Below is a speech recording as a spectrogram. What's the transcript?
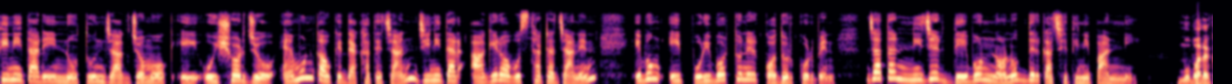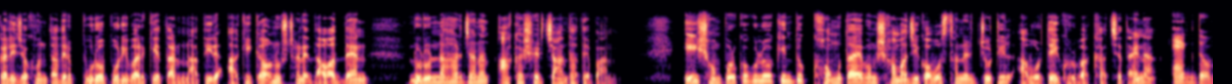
তিনি তার এই নতুন জাকজমক, এই ঐশ্বর্য এমন কাউকে দেখাতে চান যিনি তার আগের অবস্থাটা জানেন এবং এই পরিবর্তনের কদর করবেন, যা তার নিজের দেবর ননদদের কাছে তিনি পাননি। মুবারক আলী যখন তাদের পুরো পরিবারকে তার নাতির আকিকা অনুষ্ঠানে দাওয়াত দেন, নুরুন্নাহার জানান আকাশের চাঁদ হাতে পান। এই সম্পর্কগুলো কিন্তু ক্ষমতা এবং সামাজিক অবস্থানের জটিল আবর্তেই ঘুরবাক খাচ্ছে তাই না? একদম।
